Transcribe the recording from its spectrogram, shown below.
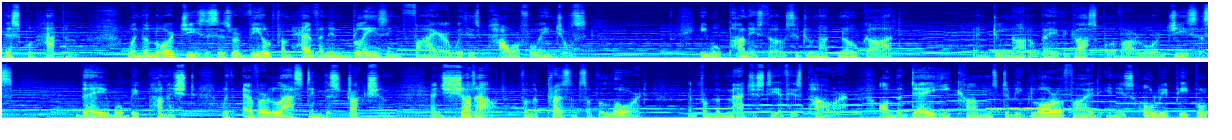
This will happen when the Lord Jesus is revealed from heaven in blazing fire with his powerful angels. He will punish those who do not know God and do not obey the gospel of our Lord Jesus. They will be punished with everlasting destruction and shut out from the presence of the Lord and from the majesty of his power on the day he comes to be glorified in his holy people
